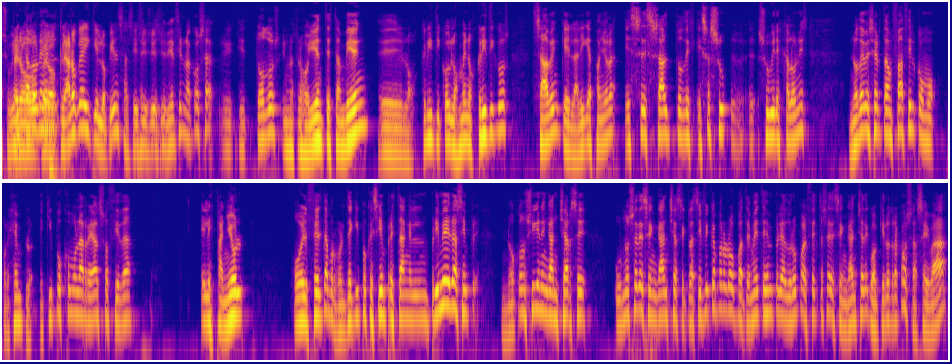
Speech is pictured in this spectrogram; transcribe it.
subir escalones... pero claro que hay quien lo piensa, sí, sí, sí. Te, voy a decir una cosa, eh, que todos, y nuestros oyentes también, eh, los críticos y los menos críticos, saben que en la Liga Española ese salto, de ese eh, subir escalones, no debe ser tan fácil como, por ejemplo, equipos como la Real Sociedad, el Español o el Celta, por ponerte equipos que siempre están en primera, siempre no consiguen engancharse. Uno se desengancha, se clasifica para Europa, te metes en pelea de Europa, el Celta se desengancha de cualquier otra cosa, se va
